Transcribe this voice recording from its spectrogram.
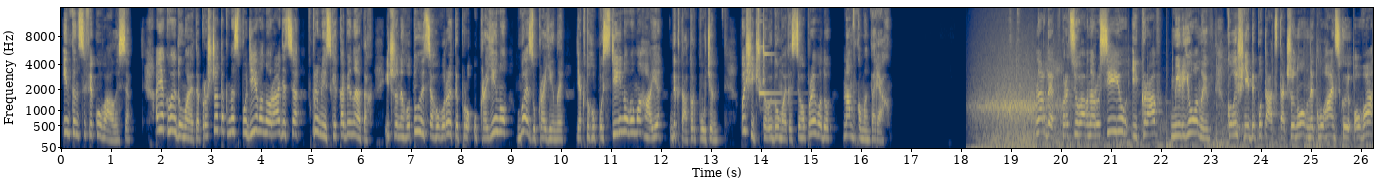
інтенсифікувалися. А як ви думаєте, про що так несподівано радяться в кремлівських кабінетах? І чи не готуються говорити про Україну без України, як того постійно вимагає диктатор Путін? Пишіть, що ви думаєте з цього приводу нам в коментарях. Нардеп працював на Росію і крав мільйони. Колишній депутат та чиновник Луганської ОВА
